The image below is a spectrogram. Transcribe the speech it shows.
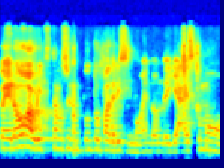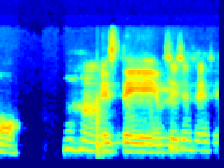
pero ahorita estamos en un punto padrísimo, en donde ya es como, Este, Sí, sí, sí, sí.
